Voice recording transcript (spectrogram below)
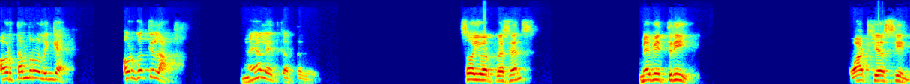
ಅವ್ರ ತಮ್ರು ಲಿಂಗೆ. ಅವ್ರಿಗೆ ಗೊತ್ತಿಲ್ಲ. ನ್ಯಾಯಾಲಯದ ಕರ್ತವ್ಯ so your presence may be three what he seen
